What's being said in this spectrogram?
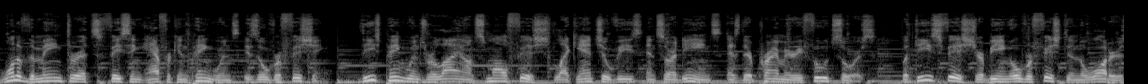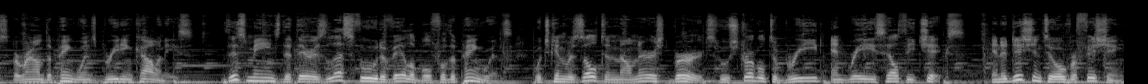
One of the main threats facing African penguins is overfishing. These penguins rely on small fish like anchovies and sardines as their primary food source, but these fish are being overfished in the waters around the penguins' breeding colonies. This means that there is less food available for the penguins, which can result in malnourished birds who struggle to breed and raise healthy chicks. In addition to overfishing,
